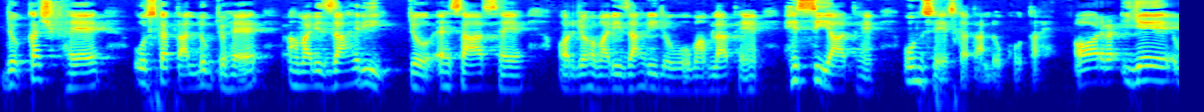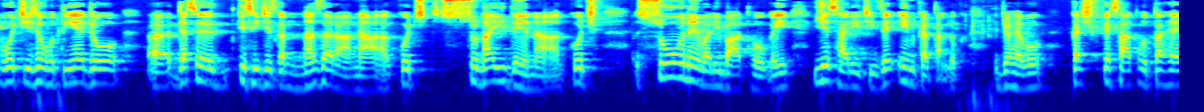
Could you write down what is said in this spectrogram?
جو کشف ہے، اس کا تعلق جو ہے، ہماری ظاہری جو احساس ہے اور جو ہماری ظاہری جو وہ معاملات ہیں حصیات ہیں، ان سے اس کا تعلق ہوتا ہے۔ اور یہ وہ چیزیں ہوتی ہیں جو جیسے کسی چیز کا نظر آنا، کچھ سنائی دینا، کچھ سونگنے والی بات ہو گئی، یہ ساری چیزیں ان کا تعلق جو ہے وہ کشف کے ساتھ ہوتا ہے۔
